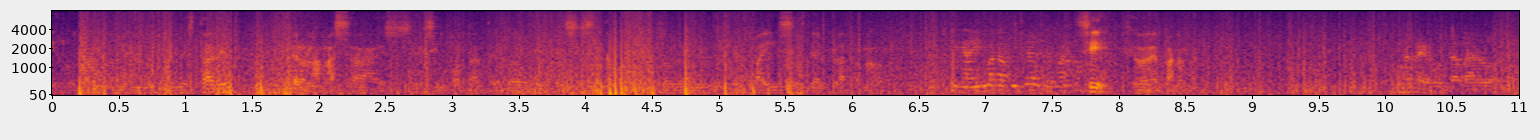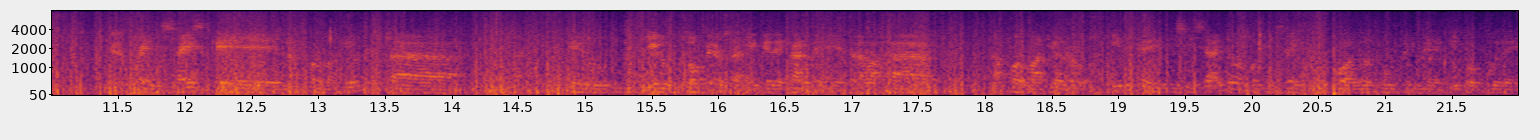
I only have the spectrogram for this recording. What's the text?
ir rotando en el, en el estadio pero la masa es, es importante. Todo, el 60% del, del, país es del plátano. ¿En la misma capital de Panamá? Sí, ciudad de Panamá. Una pregunta para los dos. ¿Pensáis que la formación está tiene un tope? O sea, que hay que dejar de trabajar la formación a los 15, 16 años, o pensáis que un jugador de un primer equipo puede,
